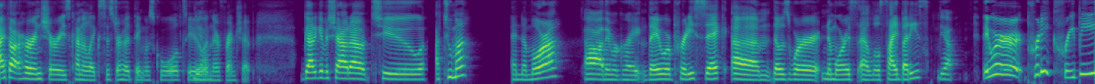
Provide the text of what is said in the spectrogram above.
I thought her and Shuri's kind of like sisterhood thing was cool too, Yeah. and their friendship. Got to give a shout out to Attuma and Namora. Ah, they were great. They were pretty sick. Um, those were Namora's uh, little side buddies. Yeah. They were pretty creepy,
